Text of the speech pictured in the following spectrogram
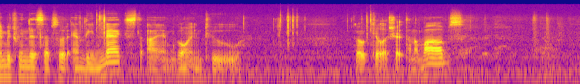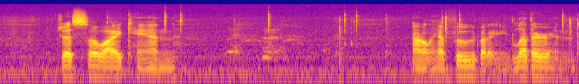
Then between this episode and the next, I am going to go kill a shit ton of mobs. Just so I can not only have food, but I need leather and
